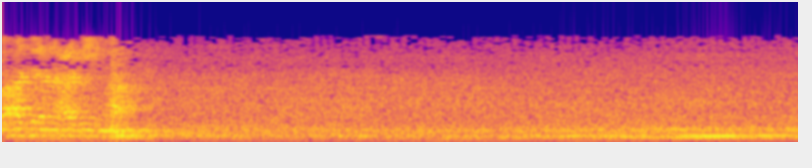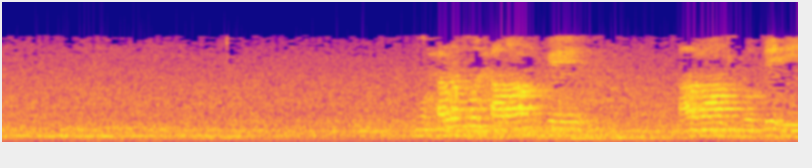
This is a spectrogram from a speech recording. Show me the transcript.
وأجرا عظيما. محرم الحرام کے آغاز ہوتے ہی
